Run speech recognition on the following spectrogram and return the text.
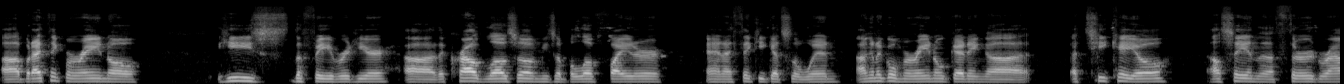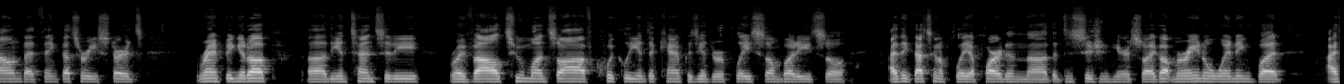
Uh, but I think Moreno he's the favorite here. Uh, the crowd loves him. He's a beloved fighter, and I think he gets the win. I'm gonna go Moreno getting uh, a TKO. I'll say in the third round. I think that's where he starts ramping it up, uh, the intensity. Royval two months off, quickly into camp because he had to replace somebody. So I think that's going to play a part in the, the decision here. So I got Moreno winning, but I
